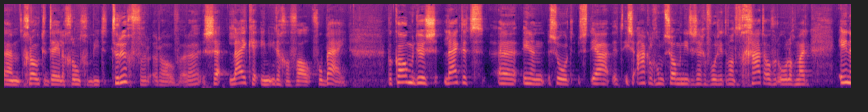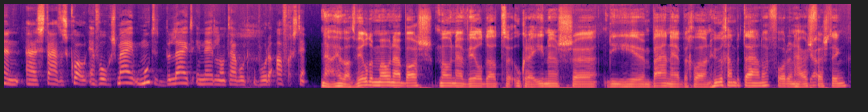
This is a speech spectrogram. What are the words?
um, grote delen grondgebied terugveroveren, lijken in ieder geval voorbij. We komen dus, lijkt het uh, in een soort, ja, het is akelig om het zo maar niet te zeggen, voorzitter, want het gaat over oorlog, maar in een uh, status quo. En volgens mij moet het beleid in Nederland daar worden afgestemd. Nou, en wat wilde Mona Bos? Mona wil dat uh, Oekraïners die hier een baan hebben gewoon huur gaan betalen voor hun huisvesting. Ja.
